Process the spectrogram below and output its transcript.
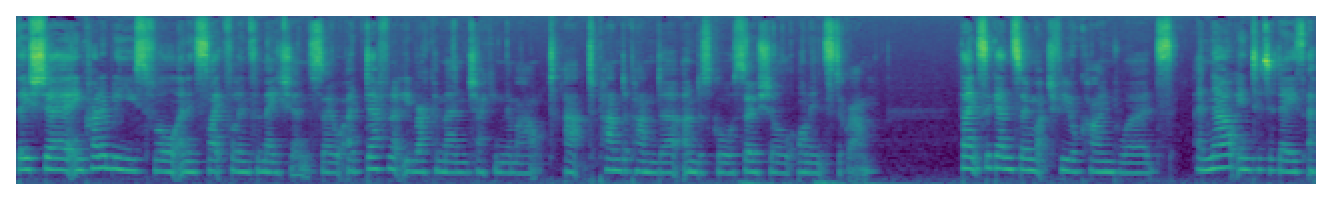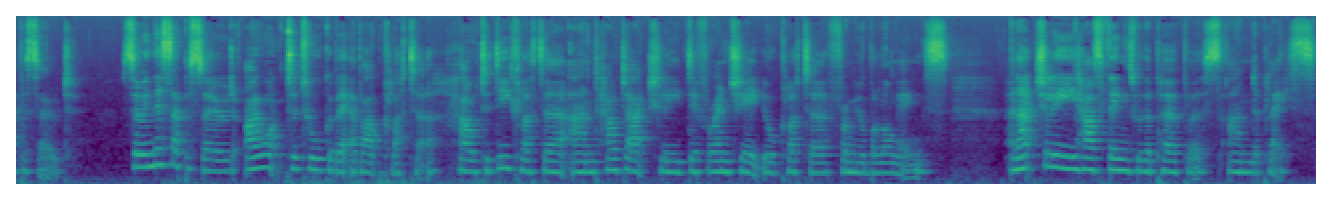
They share incredibly useful and insightful information, so I definitely recommend checking them out at pandapanda underscore social on Instagram. Thanks again so much for your kind words, and now into today's episode. So, in this episode, I want to talk a bit about clutter, how to declutter, and how to actually differentiate your clutter from your belongings, and actually have things with a purpose and a place.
